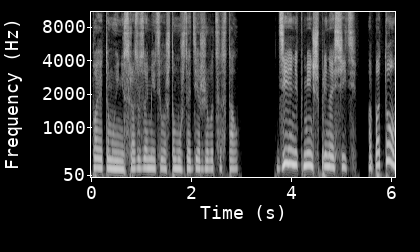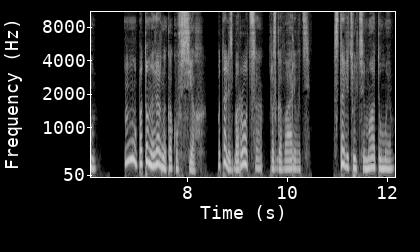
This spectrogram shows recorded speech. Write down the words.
Поэтому и не сразу заметила, что муж задерживаться стал. Денег меньше приносить. А потом... Ну, потом, наверное, как у всех. Пытались бороться, разговаривать, ставить ультиматумы.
